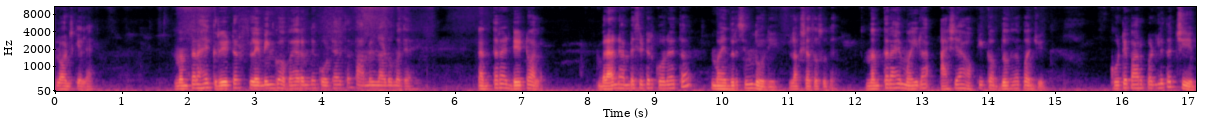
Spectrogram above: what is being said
लॉन्च केलं आहे. नंतर आहे ग्रेटर फ्लेमिंगो अभयारण्य कोठे आहे? तर तामिळनाडूमध्ये आहे. नंतर आहे डेटॉल. ब्रँड ॲम्बॅसिडर कोण आहे तर? महेंद्रसिंग धोनी. लक्षात असू द्या. नंतर आहे महिला आशिया हॉकी कप दोन हजार पंचवीस. कोठे पार पडली तर? चीन.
